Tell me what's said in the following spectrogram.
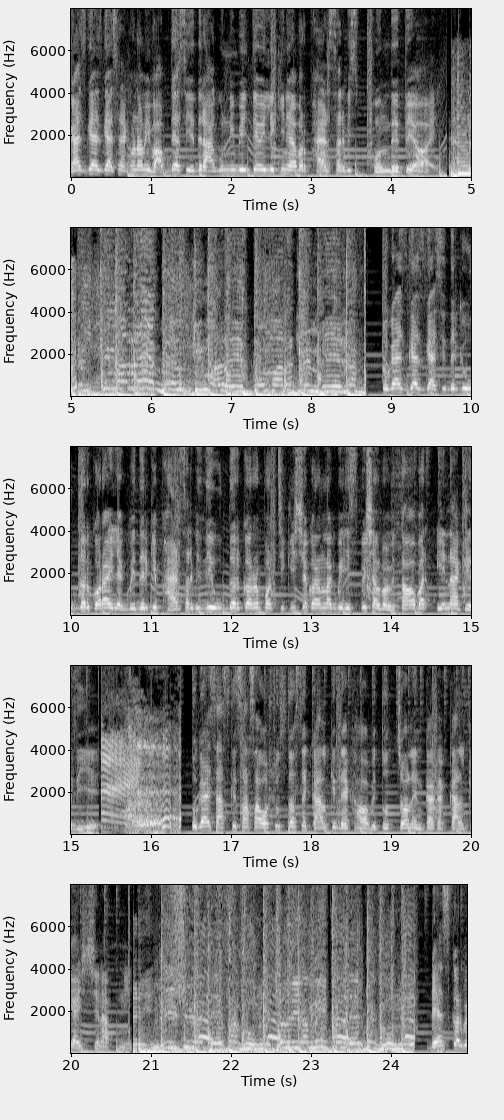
গ্যাস গ্যাস গ্যাস এখন আমি ভাবতে আছি এদের আগুন নিবেইতে হইলে কিনা আবার ফায়ার সার্ভিস ফোন দিতে হয়। তো গ্যাস গ্যাস গ্যাস এদেরকে উদ্ধার করাই লাগবে। এদেরকে ফায়ার সার্ভিস দিয়ে উদ্ধার করার পর চিকিৎসা করানো লাগবে স্পেশাল ভাবে, তাও আবার এনাকে দিয়ে। তো গাইস আজকে সাসা অসুস্থ আছে, কালকে দেখা হবে। তো চলেন কাকা, কালকে আসছেন আপনি। ড্যান্স করবে,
